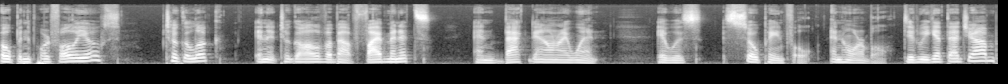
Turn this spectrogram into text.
opened the portfolios, took a look, and it took all of about five minutes. And back down I went. It was so painful and horrible. Did we get that job?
